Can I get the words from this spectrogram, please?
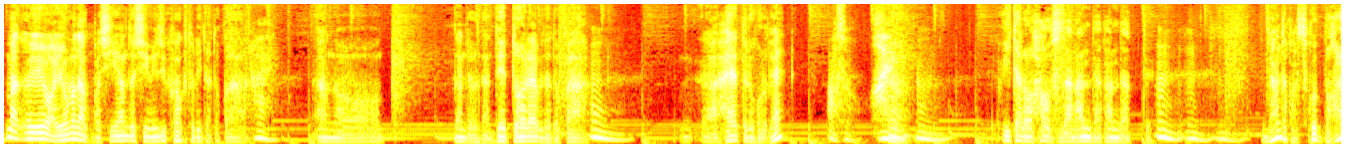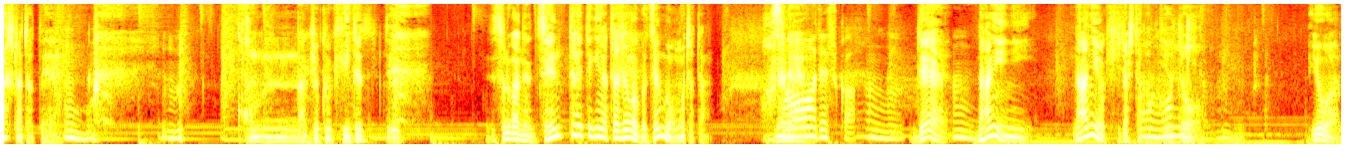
まあ、要は世の中 C&C ミュージックファクトリーだとか、はいあのーなんだろうな、デッドアライブだとかう、ん。が流行ってる頃ね。あそう。はい、ううん。んイタローハウスだなんだかんだって。うんうんなんだかすごいバカらしくなっちゃって。うん。こんな曲聴いてって。それがね全体的な大正音楽全部思っちゃったの。ねそうですか。うん。で、うん。何に何を聞き出したかっていうと何聞いたの？要は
